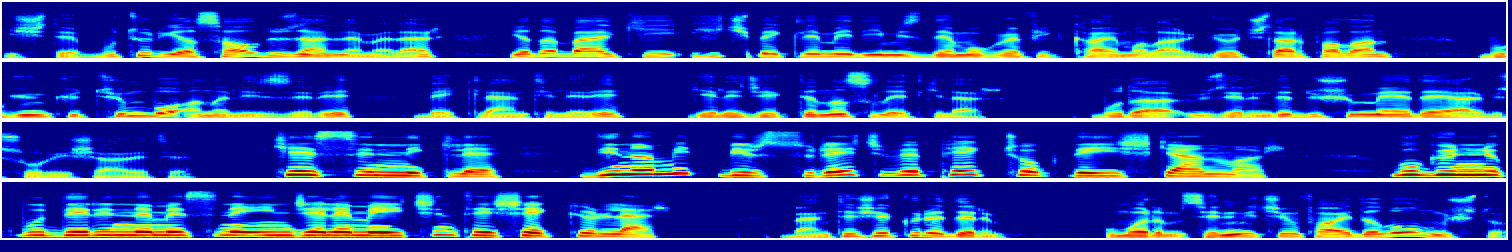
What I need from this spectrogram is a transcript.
İşte bu tür yasal düzenlemeler ya da belki hiç beklemediğimiz demografik kaymalar, göçler falan bugünkü tüm bu analizleri, beklentileri gelecekte nasıl etkiler? Bu da üzerinde düşünmeye değer bir soru işareti. Kesinlikle. Dinamik bir süreç ve pek çok değişken var. Bugünlük bu derinlemesine inceleme için teşekkürler. Ben teşekkür ederim. Umarım senin için faydalı olmuştur.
